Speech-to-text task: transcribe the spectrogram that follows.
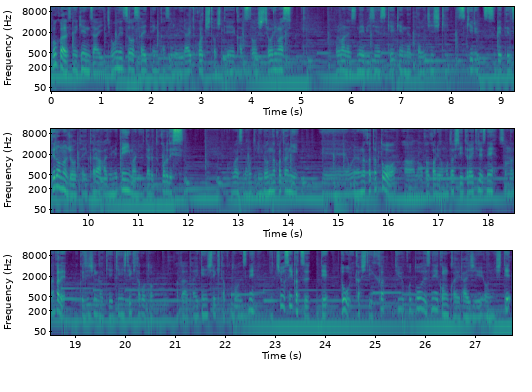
僕はですね現在情熱を再転化するリライトコーチとして活動しております。これまでですねビジネス経験であったり知識スキル全てゼロの状態から始めて今に至るところです。これはですね本当にいろんな方に、えー、いろんな方とあの関わりを持たせていただいてですねそんな中で僕自身が経験してきたことまた体験してきたことをですね日常生活でどう生かしていくかっていうことをですね今回ラジオにして、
